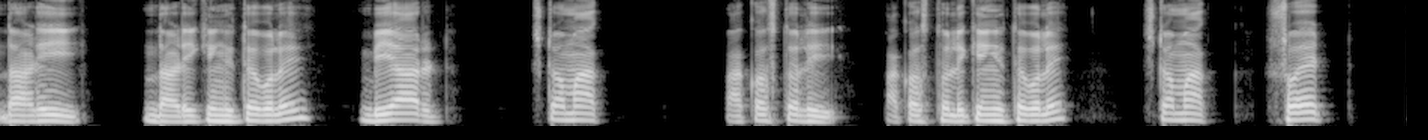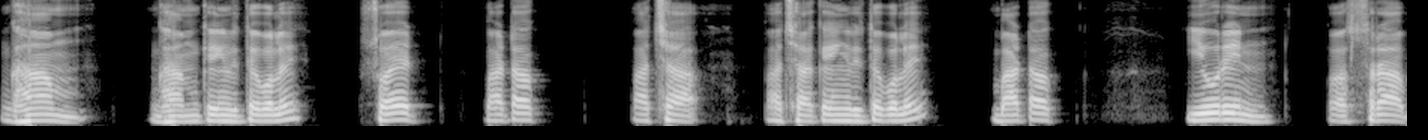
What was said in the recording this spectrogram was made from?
দাড়ি। দাড়িকে ইংরেজিতে বলে, বিয়ার্ড, স্টমাক। পাকস্থলী পাকস্থলীকে ইংরেজিতে বলে, স্টমাক। সোয়েট, ঘাম। ঘামকে ইংরেজিতে বলে, সোয়েট, বাটক। পাছা পাছাকে ইংরেজিতে বলে, বাটক। ইউরিন, প্রস্রাব।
